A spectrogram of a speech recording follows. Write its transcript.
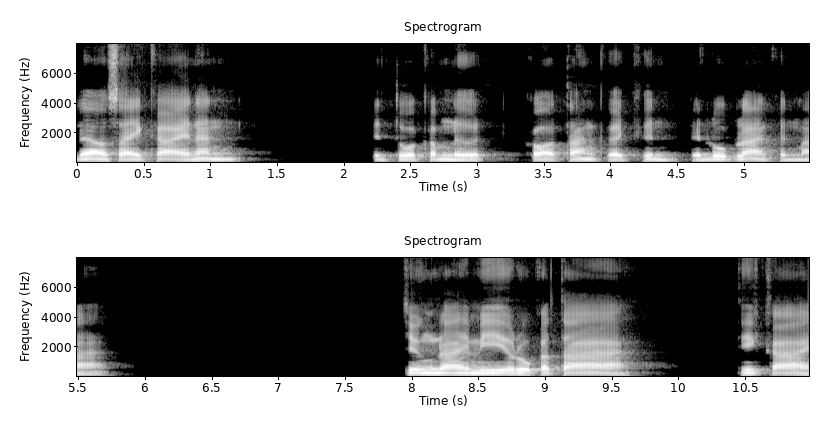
แล้วสายกายนั้น เป็นตัวกำเนิดก่อตั้งเกิดขึ้นเป็นรูปร่างขึ้นมา จึงได้มีรูกตาที่กาย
